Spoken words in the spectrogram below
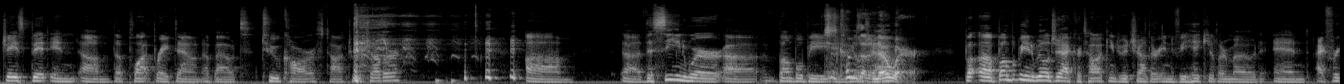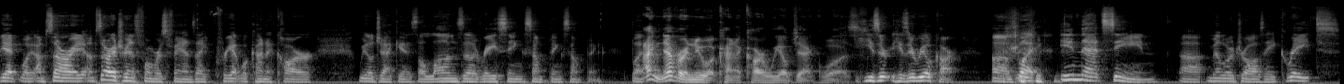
Jay's bit in um, the plot breakdown about two cars talk to each other. um, uh, the scene where uh, Bumblebee Just comes out of nowhere. But uh, Bumblebee and Wheeljack are talking to each other in vehicular mode, and I forget what. I'm sorry. I'm sorry, Transformers fans. I forget what kind of car Wheeljack is. Alonza Racing something something. But I never knew what kind of car Wheeljack was. he's a he's a real car. Uh, but in that scene, uh, Miller draws a great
